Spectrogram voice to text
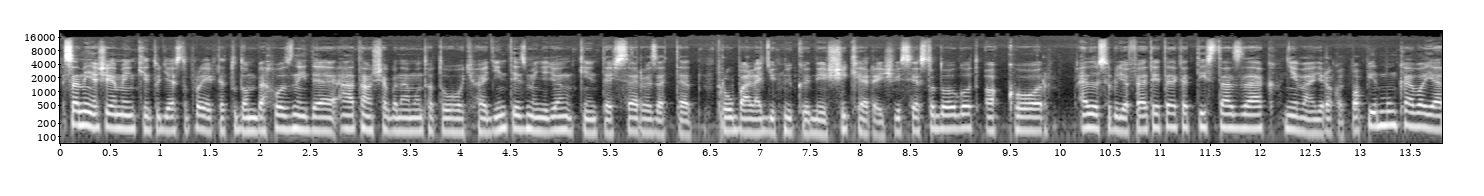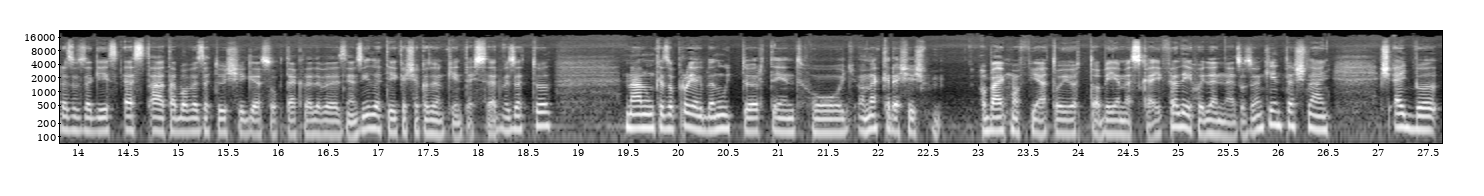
Személyes élményként ugye ezt a projektet tudom behozni, de általánosságban elmondható, hogy ha egy intézmény egy önkéntes szervezettel próbál együttműködni és sikerre is viszi ezt a dolgot, akkor először ugye a feltételeket tisztázzák, nyilván egy rakat papírmunkával jár ez az egész, ezt általában a vezetőséggel szokták ledevelezni az illetékesek az önkéntes szervezettől. Nálunk ez a projektben úgy történt, hogy a megkeresés a Bike Mafiától jött a BMSK felé, hogy lenne ez az önkéntes lány, és egyből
